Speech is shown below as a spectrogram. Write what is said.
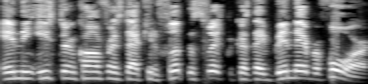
in the Eastern Conference that can flip the switch because they've been there before,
